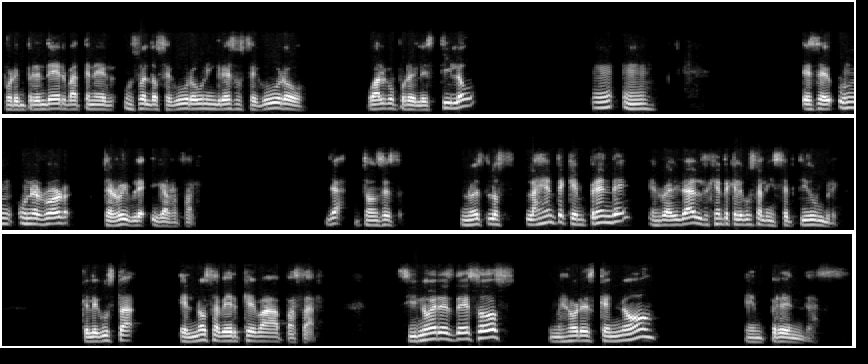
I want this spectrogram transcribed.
por emprender va a tener un sueldo seguro, un ingreso seguro o algo por el estilo, es un, error terrible y garrafal. Ya, entonces, no es la gente que emprende, en realidad es gente que le gusta la incertidumbre, que le gusta el no saber qué va a pasar. Si no eres de esos, mejor es que no emprendas.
